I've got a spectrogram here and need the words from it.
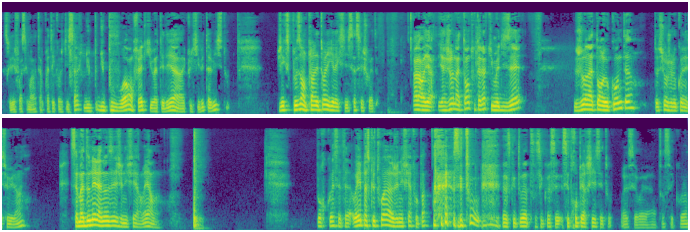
parce que des fois c'est mal interprété quand je dis ça, du, pouvoir en fait qui va t'aider à cultiver ta vie, c'est tout. J'ai explosé en plein d'étoiles et galaxies, ça c'est chouette. Alors il y a, y a Jonathan tout à l'heure qui me disait, Jonathan Lecomte, attention je le connais celui-là, hein? Ça m'a donné la nausée, Jennifer. Merde. Pourquoi c'était Oui, parce que toi, Jennifer, faut pas. c'est tout. Parce que toi, c'est quoi C'est trop perché, c'est tout. Ouais, c'est vrai. Attends, c'est quoi?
